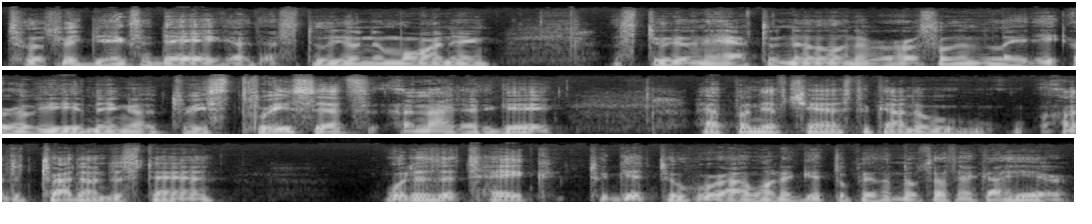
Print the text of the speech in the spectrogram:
two or three gigs a day, a, a studio in the morning, a studio in the afternoon, a rehearsal in the late e- early evening, a three three sets a night at a gig. Had plenty of chance to kind of under, try to understand what does it take to get to where I want to get to play the notes I think I hear.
